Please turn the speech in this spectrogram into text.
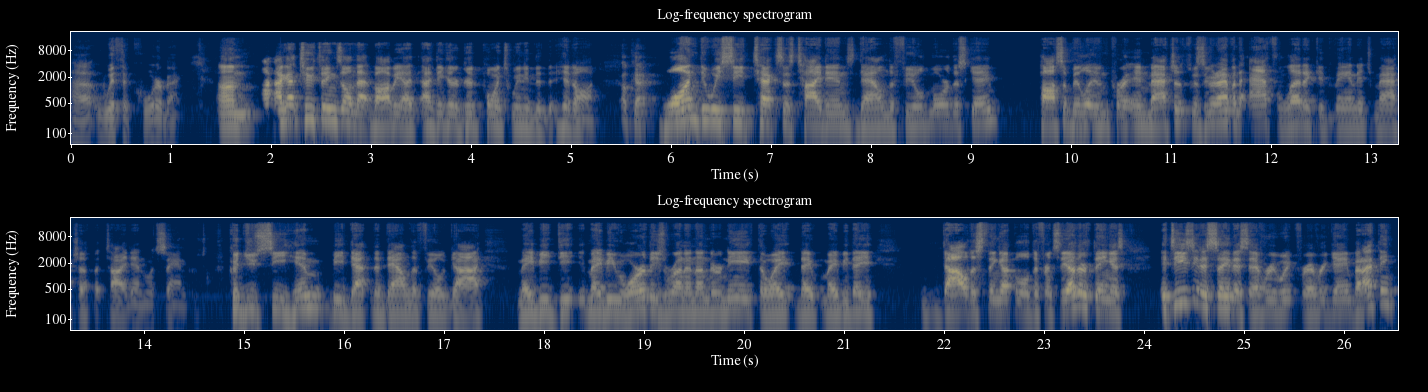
uh, with a quarterback. Um, I got two things on that, Bobby. I, I think they're good points we need to hit on. Okay. One, do we see Texas tight ends down the field more this game? Possibility in, in matchups because they're going to have an athletic advantage matchup at tight end with Sanders. Could you see him be da- the down the field guy? Maybe D- maybe Worthy's running underneath the way they maybe they dial this thing up a little different. So the other thing is it's easy to say this every week for every game, but I think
